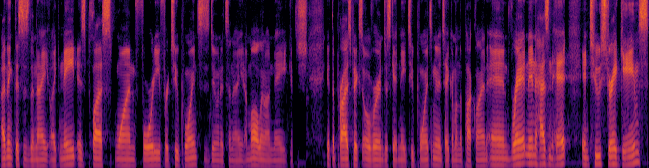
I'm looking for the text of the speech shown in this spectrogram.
I think this is the night. Like Nate is plus 140 for two points. He's doing it tonight. I'm all in on Nate. Get the get the prize picks over and just get Nate two points. I'm going to take him on the puck line. And Rantanen hasn't hit in two straight games.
